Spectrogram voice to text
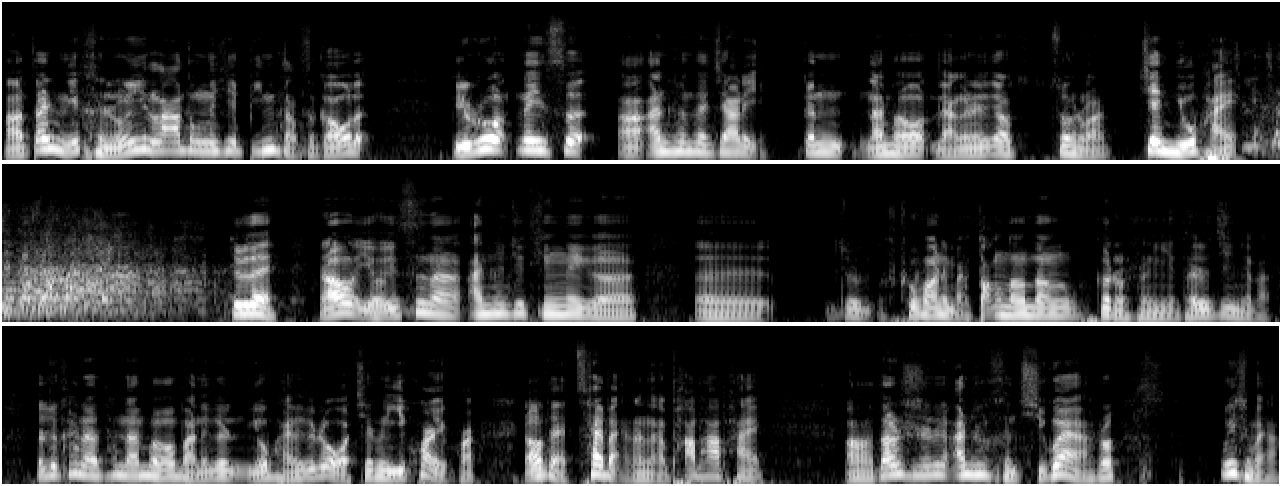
啊，但是你很容易拉动那些比你档次高的。比如说那一次啊，鹌鹑在家里跟男朋友两个人要做什么煎牛排，对不对？然后有一次呢，鹌鹑就听那个呃。就厨房里面当当当各种声音，她就进去了，她就看到她男朋友把那个牛排那个肉啊切成一块一块，然后在菜板上呢啪啪拍，啊，当时那个鹌鹑很奇怪啊，说为什么呀？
